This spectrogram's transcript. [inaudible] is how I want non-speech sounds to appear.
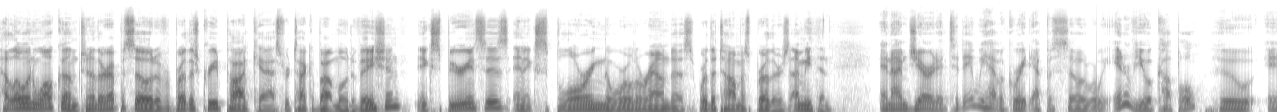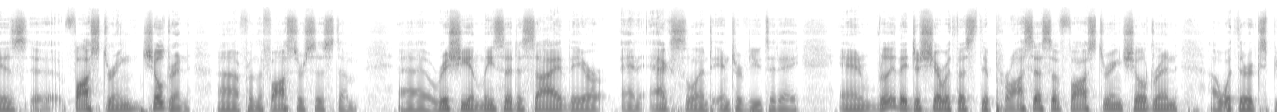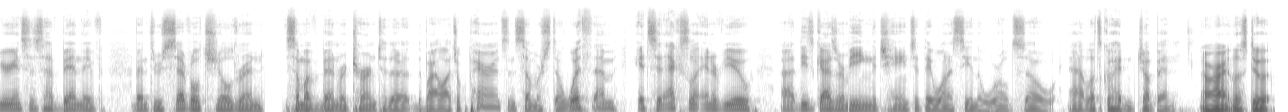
Hello and welcome to another episode of a Brothers Creed podcast. We talk about motivation, experiences, and exploring the world around us. We're the Thomas Brothers. I'm Ethan. And I'm Jared. And today we have a great episode where we interview a couple who is uh, fostering children uh, from the foster system. Uh, Rishi and Lisa Desai they are an excellent interview today. And really, they just share with us the process of fostering children, uh, what their experiences have been. They've been through several children. Some have been returned to the, the biological parents, and some are still with them. It's an excellent interview. Uh, these guys are being the change that they want to see in the world. So uh, let's go ahead and jump in. All right, let's do it.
